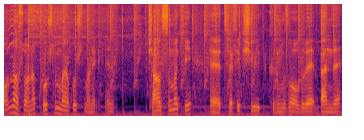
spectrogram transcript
ondan sonra koştum baya koştum hani şansıma ki e, trafik ışığı kırmızı oldu ve ben de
